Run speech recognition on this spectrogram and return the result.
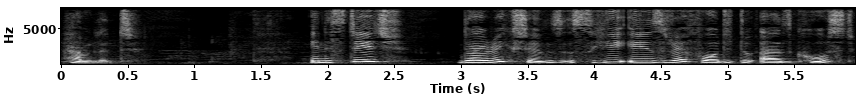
Hamlet. In stage directions, he is referred to as ghost.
